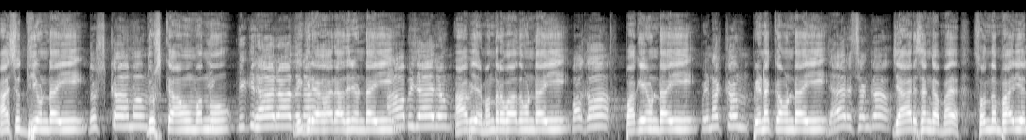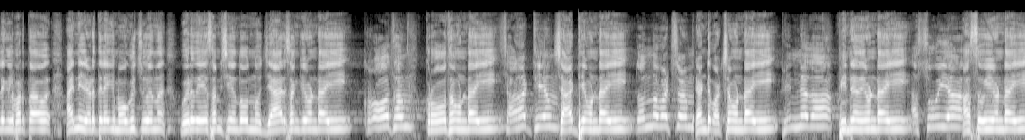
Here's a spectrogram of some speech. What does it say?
അശുദ്ധി ഉണ്ടായി ദുഷ്കാമം? ദുഷ്കാമം വന്നു. വിഗ്രഹാരാധന വിഗ്രഹാരാധന? ഉണ്ടായി ആഭിചാരം? ആഭിചാര മന്ത്രവാദം ഉണ്ടായി പക? പകയുണ്ടായി. പിണക്കം? ഉണ്ടായി ജാരശങ്ക? ജാരസംഘ ഭ- സ്വന്തം ഭാര്യ അല്ലെങ്കിൽ ഭർത്താവ് അന്യജടത്തിലേക്ക് മോഹിച്ചു എന്ന് വെറുതെ സംശയം തോന്നുന്നു. ജാരസംഖ്യയുണ്ടായി ക്രോധം ക്രോധമുണ്ടായി ശാഠ്യം ശാഠ്യമുണ്ടായി ദ്വന്ദ്വപക്ഷം രണ്ട് പക്ഷമുണ്ടായി ഭിന്നത ഭിന്നതയുണ്ടായി അസൂയ അസൂയുണ്ടായി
